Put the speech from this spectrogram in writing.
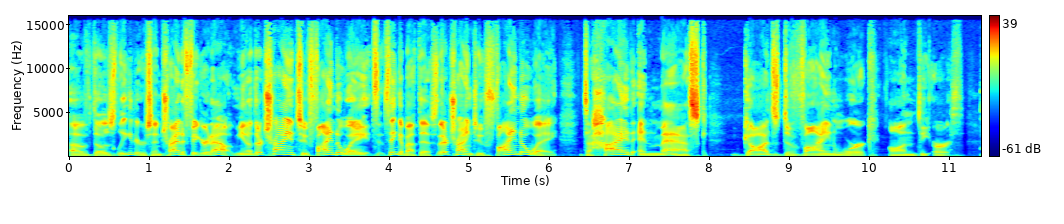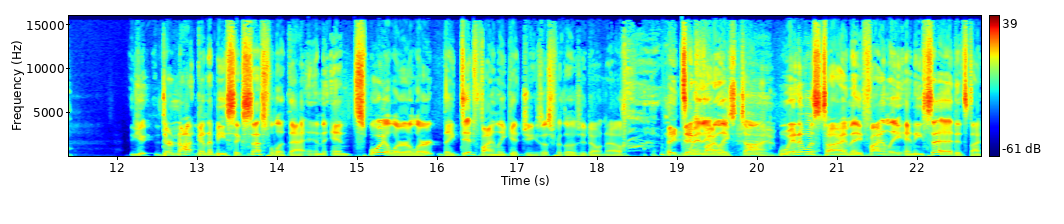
of those leaders and trying to figure it out. You know, they're trying to find a way. th- think about this: they're trying to find a way to hide and mask God's divine work on the earth. You, they're not going to be successful at that. And and spoiler alert, they did finally get Jesus. For those who don't know, they did When it finally was time. When it was time, they finally and he said it's time.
